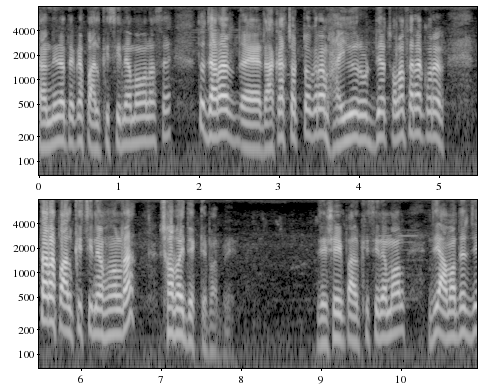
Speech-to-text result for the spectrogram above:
চান্দিনাতে একটা পালকি সিনেমা হল আছে। তো যারা ঢাকা, চট্টগ্রাম হাইওয়ে রোড দিয়ে চলাফেরা করেন, তারা পালকি সিনেমা হলটা সবাই দেখতে পারবে। যে সেই পালকি সিনেমা হল, যে আমাদের যে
